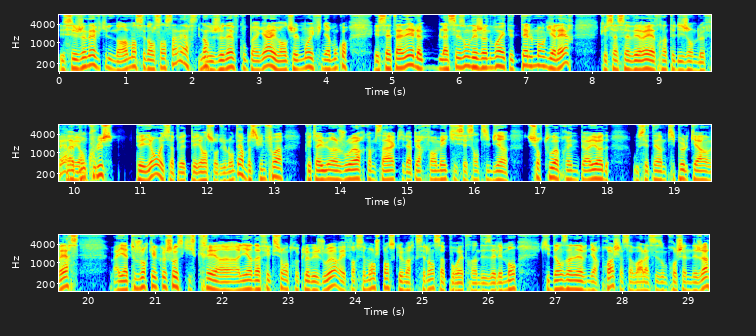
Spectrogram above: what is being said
Et c'est Genève qui, normalement, c'est dans le sens inverse. Non. De Genève coupe un gars, éventuellement, il finit à bon cours. Et cette année, la, la saison des jeunes voix était tellement galère que ça s'avérait être intelligent de le faire. Ouais, et bon en coup. plus, payant, et ça peut être payant sur du long terme, parce qu'une fois que tu as eu un joueur comme ça, qu'il a performé, qui s'est senti bien, surtout après une période où c'était un petit peu le cas inverse, bah, il y a toujours quelque chose qui se crée, un, un lien d'affection entre club et joueur. Et forcément, je pense que Marc Célan, ça pourrait être un des éléments qui, dans un avenir proche, à savoir la saison prochaine déjà,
